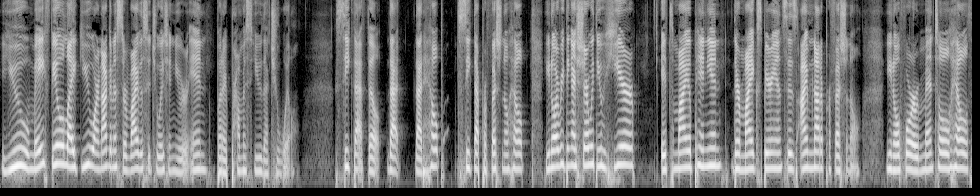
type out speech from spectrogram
you may feel like you are not going to survive the situation you're in, but I promise you that you will. Seek that felt that that help, seek that professional help. You know everything I share with you here, it's my opinion, they're my experiences. I'm not a professional. You know, for mental health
